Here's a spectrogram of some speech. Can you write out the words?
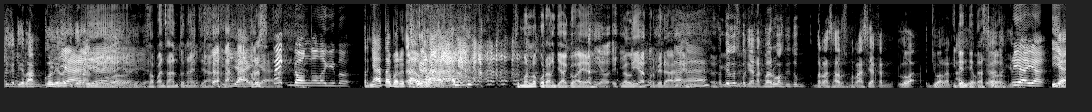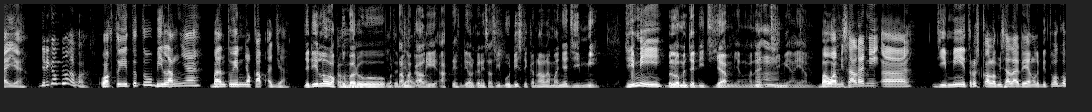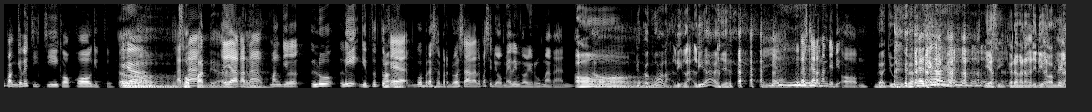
Juga dirangkul ya Iya, lagi dirangkul. Iya, iya, iya, iya. Sopan santun aja. iya Terus iya. Fake dong kalau gitu. Ternyata baru tahu cuman lo kurang jago aja Iya, ngelihat perbedaannya. Tapi lu sebagai anak baru waktu itu merasa harus merahasiakan lo jualan Identitas ayam. lo. Gitu. Iya, iya. iya iya. Jadi kamu bilang apa? Waktu itu tuh bilangnya bantuin nyokap aja. Jadi lo waktu baru Gitu pertama kali aktif di organisasi Buddhis dikenal namanya Jimmy. Jimmy Belum menjadi Jam yang mana Jimmy Ayam. bawa misalnya nih eh, Jimmy terus kalau misalnya ada yang lebih tua gue panggilnya Cici, Koko gitu. Iya. Karena, Sopan ya. Iya karena manggil lu Li gitu tuh kayak gue berasa berdosa karena pasti diomelin kalau di rumah kan. Oh, dia ke gue lah, li, li aja. iya. Nah sekarang kan jadi om. Enggak juga. iya sih, kadang-kadang jadi om ya.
